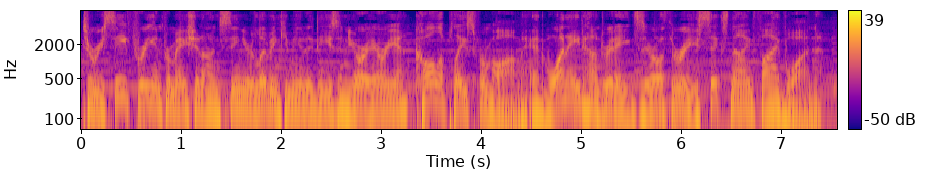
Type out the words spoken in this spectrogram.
To receive free information on senior living communities in your area, call a place for mom at 1 800 803 6951.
